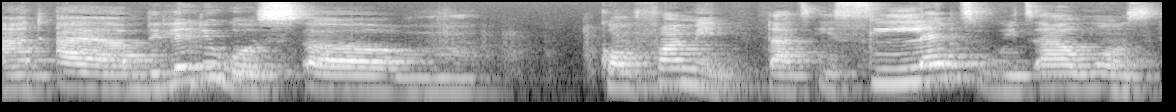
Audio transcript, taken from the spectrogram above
And um, the lady was um, confirming that he slept with her once.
